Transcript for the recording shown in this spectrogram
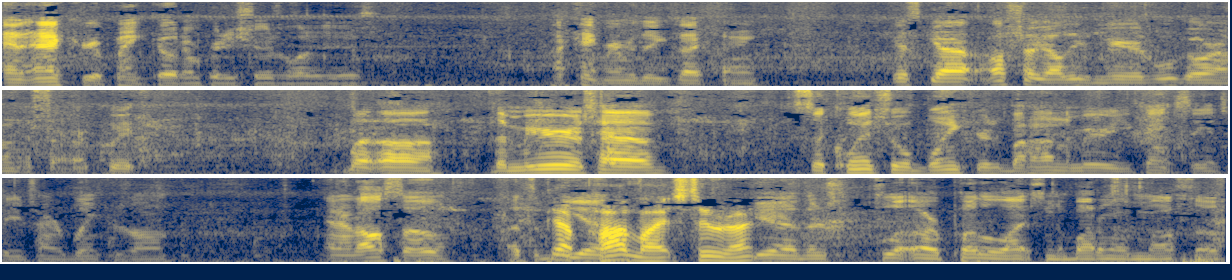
and Accurate paint coat. I'm pretty sure is what it is. I can't remember the exact thing. It's got. I'll show y'all these mirrors. We'll go around this side real quick. But uh the mirrors have sequential blinkers behind the mirror you can't see until you turn the blinkers on. And it also that's a Got yeah, pod lights too, right? yeah, there's or puddle lights in the bottom of them also.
